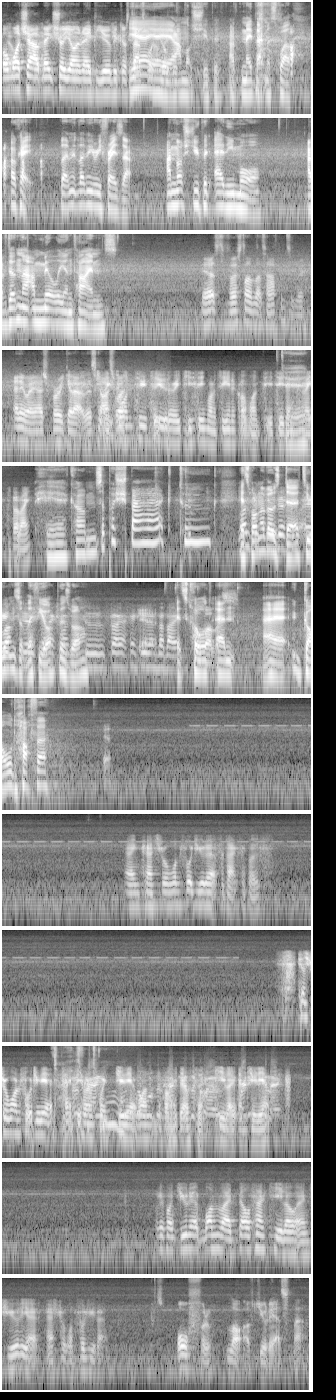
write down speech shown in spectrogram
But watch out, make sure you're on APU because that's Yeah, what yeah, you'll yeah. be- I'm not stupid. I've made that mistake. Well, okay. Let me let me rephrase that. I'm not stupid anymore. I've done that a million times. Yeah, it's the first time that's happened to me. Anyway, I should probably get out of this guy's way. 122, the ATC, 12 Unicorn, 122, destinate, bye bye. Here comes a pushback toog. It's one of those dirty ones that lift you up as well. It's called an uh, Goldhofer. And Kestrel 14 Juliet for taxi, please. Kestrel 14 Juliet, taxi 1 point Juliet 1, Divide Delta, Kilo and Juliet. 1 point Juliet 1, by Delta, Kilo and Juliet, Kestrel 14 Juliet. Awful lot of Juliets in that.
